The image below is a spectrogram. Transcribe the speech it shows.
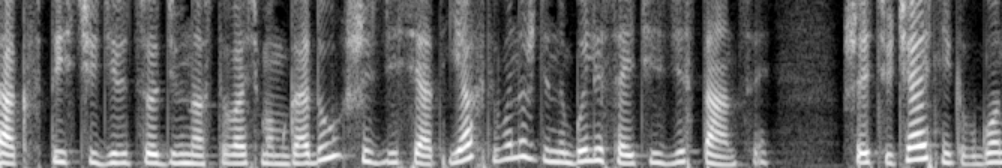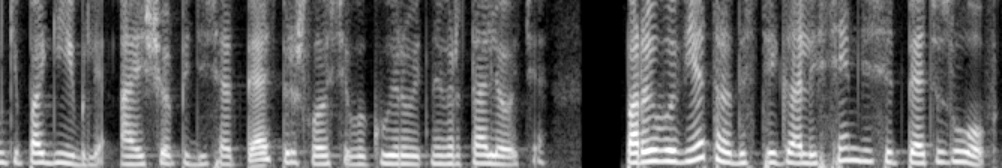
так, в 1998 году 60 яхт вынуждены были сойти с дистанции. Шесть участников гонки погибли, а еще 55 пришлось эвакуировать на вертолете. Порывы ветра достигали 75 узлов,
